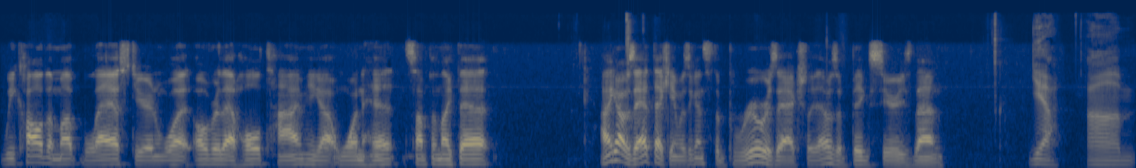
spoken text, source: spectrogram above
We called him up last year, and what over that whole time he got one hit, something like that. I think I was at that game. It was against the Brewers. Actually, that was a big series then. Yeah, um,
